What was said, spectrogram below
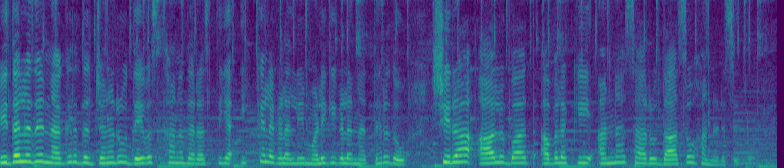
ಇದಲ್ಲದೆ ನಗರದ ಜನರು ದೇವಸ್ಥಾನದ ರಸ್ತೆಯ ಇಕ್ಕೆಲಗಳಲ್ಲಿ ಮಳಿಗೆಗಳನ್ನು ತೆರೆದು ಶಿರಾ ಆಲೂಬಾತ್ ಅವಲಕ್ಕಿ, ಅನ್ನ ಸಾರು, ದಾಸೋಹ ನಡೆಸಿದರು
